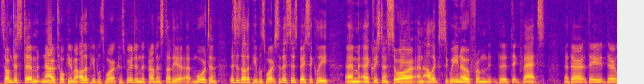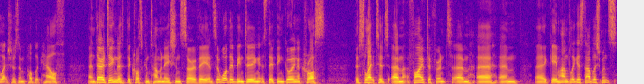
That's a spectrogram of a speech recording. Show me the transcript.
so I'm just um, now talking about other people's work because we're doing the prevalence study at, at, Moredun. This is other people's work. So this is basically um, uh, Cristina Soare and Alex Seguino from the, the Dick Vet. Uh, they're, they, they're lecturers in public health and they're doing the, the cross-contamination survey. And so what they've been doing is they've been going across, they've selected um, five different um, uh, um, uh, game handling establishments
